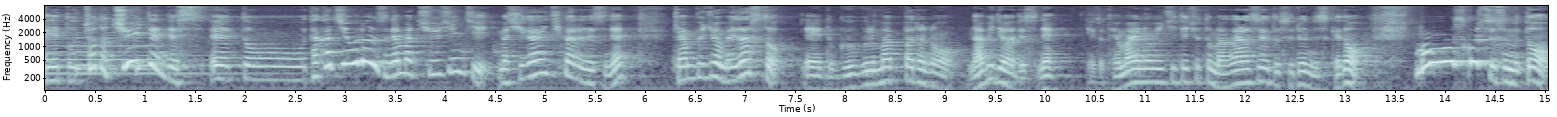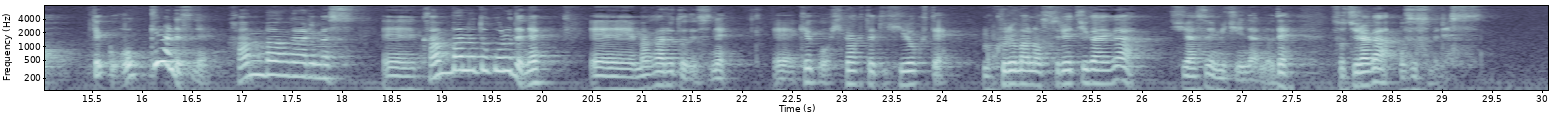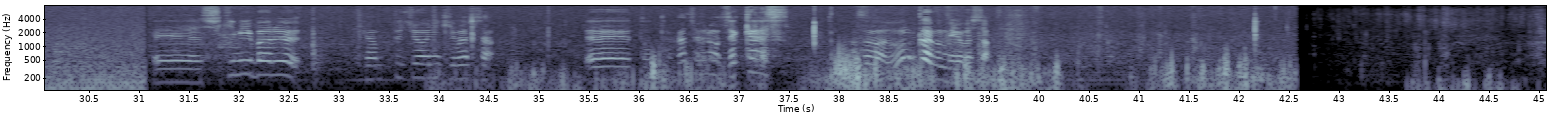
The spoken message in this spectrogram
えーと、ちょっと注意点です、えーと、高千穂のですね、まあ、中心地、まあ、市街地からですねキャンプ場を目指すと,、えーと、Google マップなどのナビではですね、えー、と手前の道でちょっと曲がらせようとするんですけどもう少し進むと結構大きなですね看板があります、えー、看板のところでね、えー、曲がるとですね、えー、結構比較的広くて、まあ、車のすれ違いがしやすい道になるのでそちらがおすすめです。景です。朝は雲海も見れました。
